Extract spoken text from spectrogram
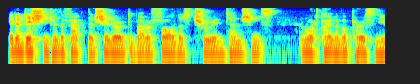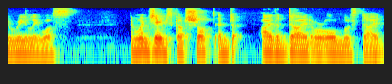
In addition to the fact that she learned about her father's true intentions and what kind of a person he really was. And when James got shot and either died or almost died,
